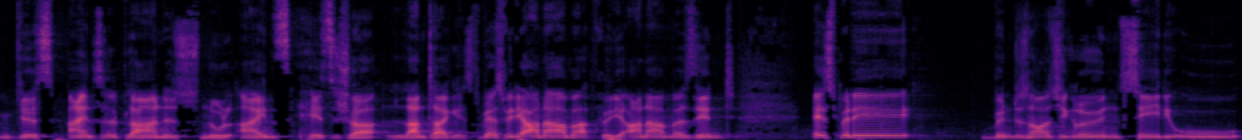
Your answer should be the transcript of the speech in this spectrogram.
des Einzelplans 01 Hessischer Landtag ist. Wer ist für die Annahme? Für die Annahme sind SPD, BÜNDNIS 90 die GRÜNEN, CDU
